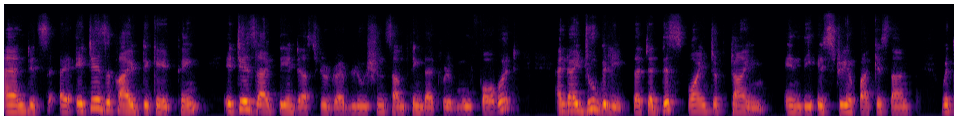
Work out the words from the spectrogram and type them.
And it's, uh, it is a five decade thing. It is like the Industrial Revolution, something that will move forward. And I do believe that at this point of time in the history of Pakistan, with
